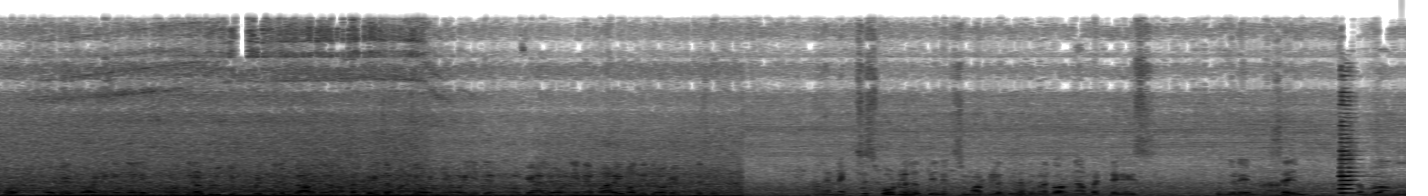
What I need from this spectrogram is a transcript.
അപ്പോൾ ഓക്കെ ഉറങ്ങിക്കഴിഞ്ഞാൽ നമുക്ക് ഒരാൾ വിളിക്കും. വിളിച്ചിട്ട് നമുക്ക് അറിഞ്ഞു കാണാം. അപ്പം പൈസ നമുക്ക് ഉറങ്ങി ഉറങ്ങിയിട്ടാണ് ഓക്കെ അല്ലെങ്കിൽ ഉറങ്ങിയിട്ട് അപ്പോൾ അറിയും വന്നിട്ട്. ഓക്കെ അങ്ങനെ നെക്സ്റ്റ് സ്പോട്ടിൽ എത്തി. നെക്സ്റ്റ് മാർക്കിലെത്തി സത്യം പറഞ്ഞാൽ ഉറങ്ങാൻ പറ്റുക ഗൈസ് ഇവിടെയും സെയിം സംഭവമാണ്.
